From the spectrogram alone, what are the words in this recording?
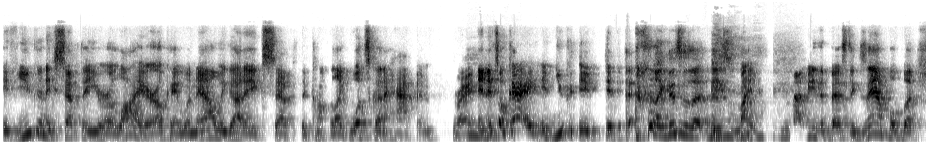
if you can accept that you're a liar, okay, well now we got to accept the like what's going to happen, right? Mm-hmm. And it's mm-hmm. okay if you if, if like this is a this might not be the best example, but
